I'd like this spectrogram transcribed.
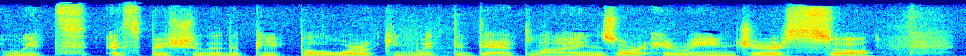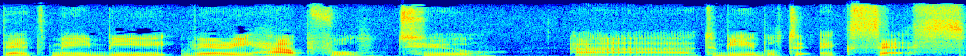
with especially the people working with the deadlines or arrangers so that may be very helpful to uh, to be able to access.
